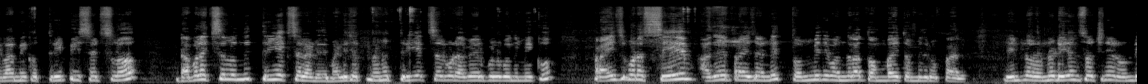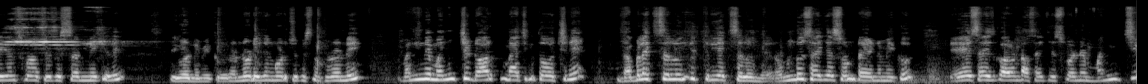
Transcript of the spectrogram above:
ఇలా మీకు త్రీ పీస్ సెట్స్లో డబుల్ ఎక్స్ఎల్ ఉంది త్రీ ఎక్స్ఎల్ అండి మళ్ళీ చెప్తున్నాను త్రీ ఎక్స్ఎల్ కూడా అవైలబుల్ ఉంది మీకు. ప్రైస్ కూడా సేమ్ అదే ప్రైస్ అండి. తొమ్మిది వందల తొంభై తొమ్మిది రూపాయలు. దీంట్లో రెండు డిజైన్స్ వచ్చినాయి. రెండు డిజైన్స్ కూడా చూపిస్తాను మీకు ఇది. ఇదిగోండి మీకు రెండో డిజైన్ కూడా చూపిస్తాను చూడండి. ఇవన్నీ మంచి డార్క్ మ్యాచింగ్తో వచ్చినాయి. డబుల్ ఎక్స్ఎల్ ఉంది త్రీ ఎక్స్ఎల్ ఉంది. రెండు సైజెస్ ఉంటాయండి మీకు. ఏ సైజ్ కావాలంటే ఆ సైజ్ తీసుకోండి. మంచి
